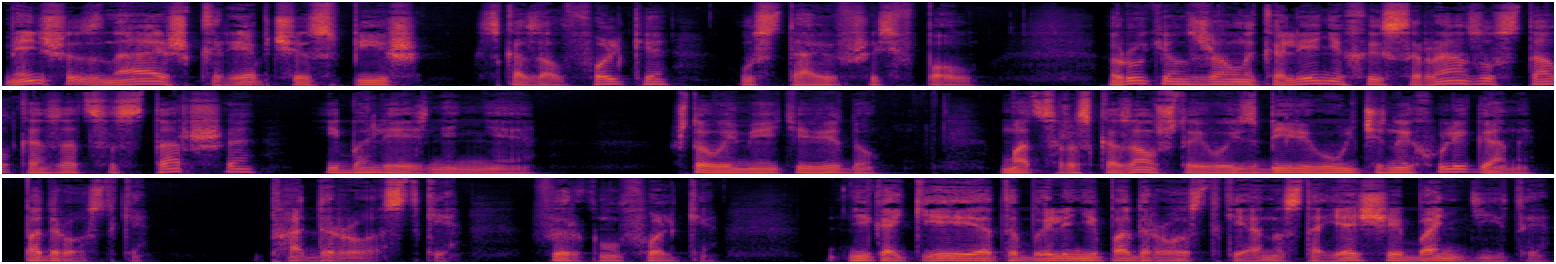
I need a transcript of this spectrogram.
Меньше знаешь, крепче спишь, — сказал Фольке, уставившись в пол. Руки он сжал на коленях и сразу стал казаться старше и болезненнее. Что вы имеете в виду? Мац рассказал, что его избили уличные хулиганы, подростки. «Подростки!» — фыркнул Фольке. «Никакие это были не подростки, а настоящие бандиты.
